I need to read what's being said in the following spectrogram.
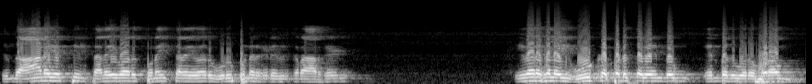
இந்த ஆணையத்தில் தலைவர் துணைத் தலைவர் உறுப்பினர்கள் இருக்கிறார்கள். இவர்களை ஊக்கப்படுத்த வேண்டும் என்பது ஒரு புறம்.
